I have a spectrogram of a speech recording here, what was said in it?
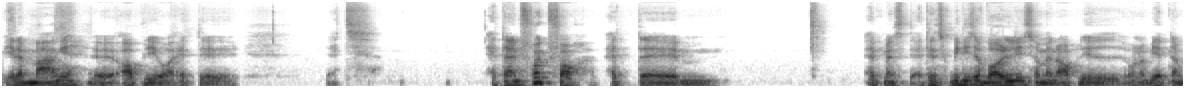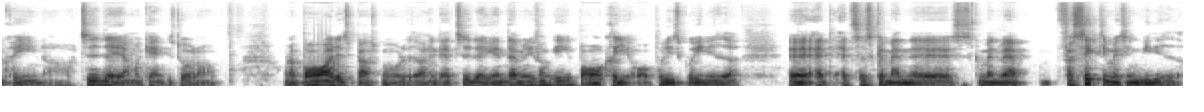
eller mange øh, oplever, at, øh, at, at der er en frygt for, at, øh, at, man, at den skal blive lige så voldelig, som man oplevede under Vietnamkrigen og tidligere i amerikansk historie under, borgerrettighedsspørgsmålet, og endda tidligere igen, da man ligefrem gik i borgerkrig over politiske uenigheder, øh, at, at så, skal man, øh, så skal man være forsigtig med sine vidigheder.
